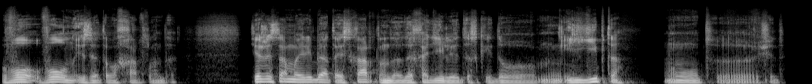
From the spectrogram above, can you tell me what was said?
волн из этого Хартленда. Те же самые ребята из Хартленда доходили, так сказать, до Египта. Вот, э, значит,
